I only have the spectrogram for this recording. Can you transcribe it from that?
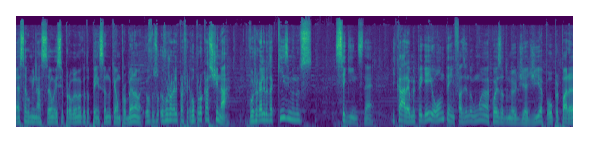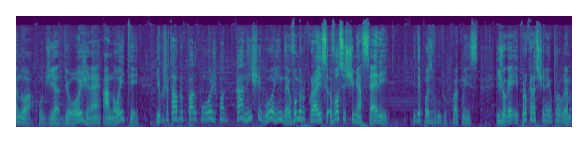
essa ruminação, esse problema que eu tô pensando que é um problema, eu, eu vou jogar ele pra frente, eu vou procrastinar. Vou jogar ele daqui 15 minutos seguintes, né? E cara, eu me peguei ontem fazendo alguma coisa do meu dia a dia, ou preparando a, o dia de hoje, né? À noite. E eu já tava preocupado com hoje, com a. Cara, nem chegou ainda. Eu vou me procurar isso, eu vou assistir minha série e depois eu vou me preocupar com isso. E joguei e procrastinei o problema.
